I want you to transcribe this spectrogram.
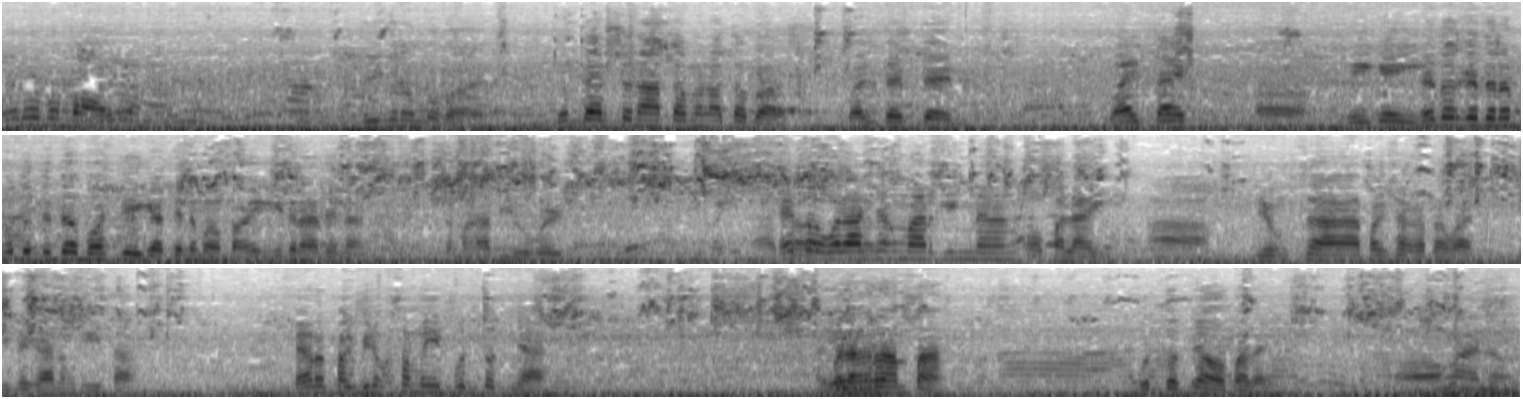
Pero babae. Hindi ko ng babae. Yung personata mo na to, boss. Wild type din. Wild type. Ah. 3K. Ito, ang ganda ng putot nito, Boss Jake. Ito naman, pakikita natin ah, sa mga viewers. Ito, wala siyang marking ng opaline. Ah. Yung sa pag sa katawan, hindi ka ganong kita. Pero pag binuksan mo yung buntot niya, walang rampa. Buntot niya, opaline. Oo nga, no. Ano,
